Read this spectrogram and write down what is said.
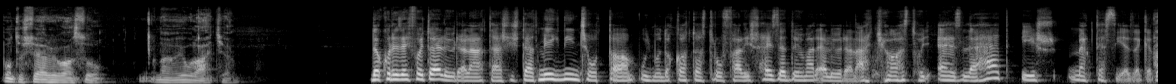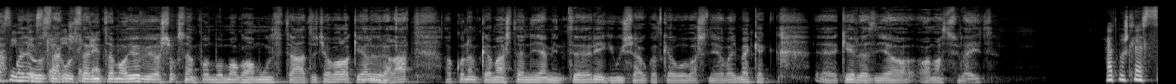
Pontosan erről van szó. Nagyon jól látja. De akkor ez egyfajta előrelátás is, tehát még nincs ott a, úgymond a katasztrofális helyzet, de ő már előre látja azt, hogy ez lehet, és megteszi ezeket hát az Magyarországon szerintem a jövő a sok szempontból maga a múlt, tehát hogyha valaki előre lát, akkor nem kell más tennie, mint régi újságokat kell olvasnia, vagy meg kell kérdeznie a, a nagyszüleit. Hát most lesz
